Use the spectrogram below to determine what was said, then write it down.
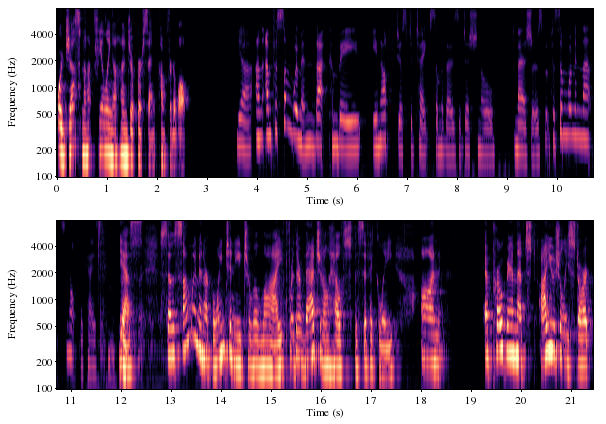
or just not feeling 100% comfortable. Yeah, and and for some women that can be enough just to take some of those additional measures, but for some women, that's not the case. Yes. So some women are going to need to rely for their vaginal health specifically on a program that I usually start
